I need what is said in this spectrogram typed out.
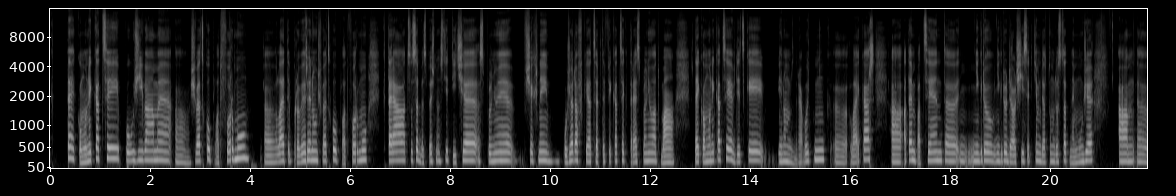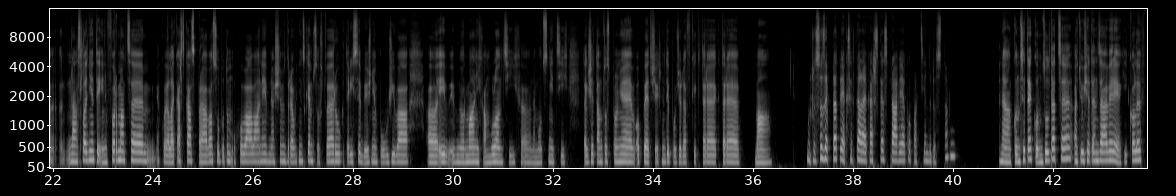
K té komunikaci používáme švédskou platformu, léty prověřenou švédskou platformu, která, co se bezpečnosti týče, splňuje všechny požadavky a certifikace, které splňovat má. V té komunikaci je vždycky jenom zdravotník, e, lékař a, a ten pacient, nikdo, nikdo další se k těm datům dostat nemůže a e, následně ty informace, jako je lékařská zpráva, jsou potom uchovávány v našem zdravotnickém softwaru, který se běžně používá e, i, v normálních ambulancích, e, nemocnicích. Takže tam to splňuje opět všechny ty požadavky, které, které má. Můžu se zeptat, jak se k té lékařské zprávě jako pacient dostanu? Na konci té konzultace, ať už je ten závěr jakýkoliv,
